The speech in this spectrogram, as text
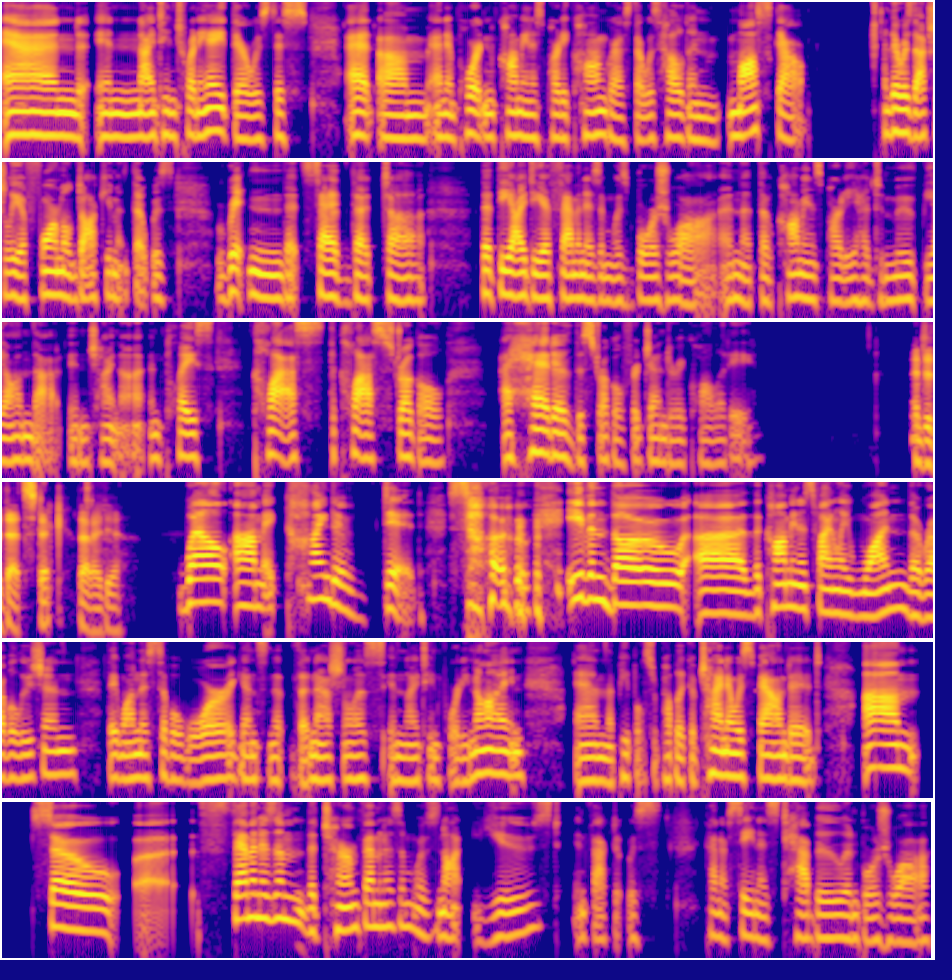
And in 1928, there was this at um, an important Communist Party Congress that was held in Moscow. There was actually a formal document that was written that said that uh, that the idea of feminism was bourgeois and that the Communist Party had to move beyond that in China and place class, the class struggle, ahead of the struggle for gender equality. And did that stick, that idea? Well, um, it kind of did. So even though uh, the communists finally won the revolution, they won this civil war against the nationalists in 1949, and the People's Republic of China was founded. Um, so uh, feminism, the term feminism was not used. In fact, it was kind of seen as taboo and bourgeois.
